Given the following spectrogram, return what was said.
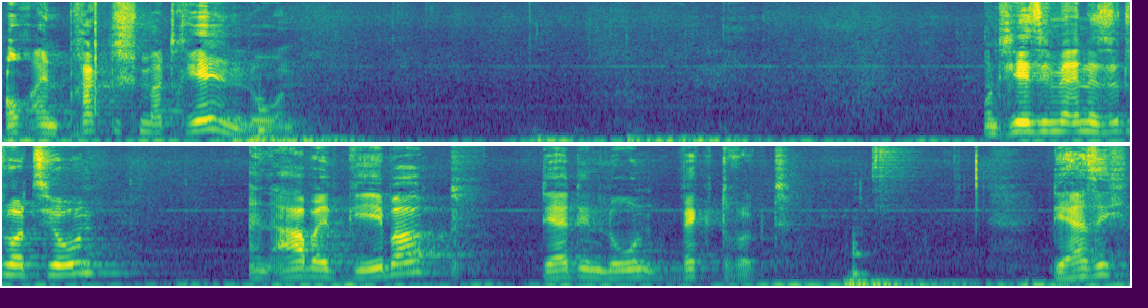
Auch einen praktischen materiellen Lohn. Und hier sehen wir eine Situation, ein Arbeitgeber, der den Lohn wegdrückt, der sich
